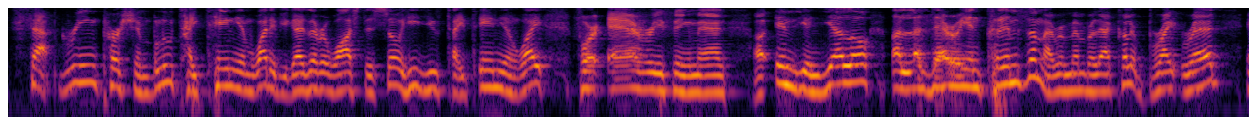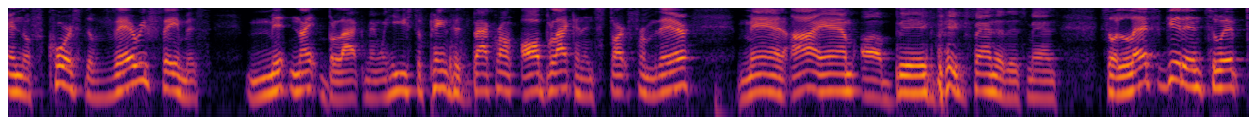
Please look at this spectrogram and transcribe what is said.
sap green, Persian blue, titanium white. If you guys ever watched this show, he used titanium white for everything, man. Uh, Indian yellow, Alizarin crimson. I remember that color. Bright red. And of course, the very famous Midnight Black, man. When he used to paint his background all black and then start from there. Man, I am a big, big fan of this, man. So let's get into it.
